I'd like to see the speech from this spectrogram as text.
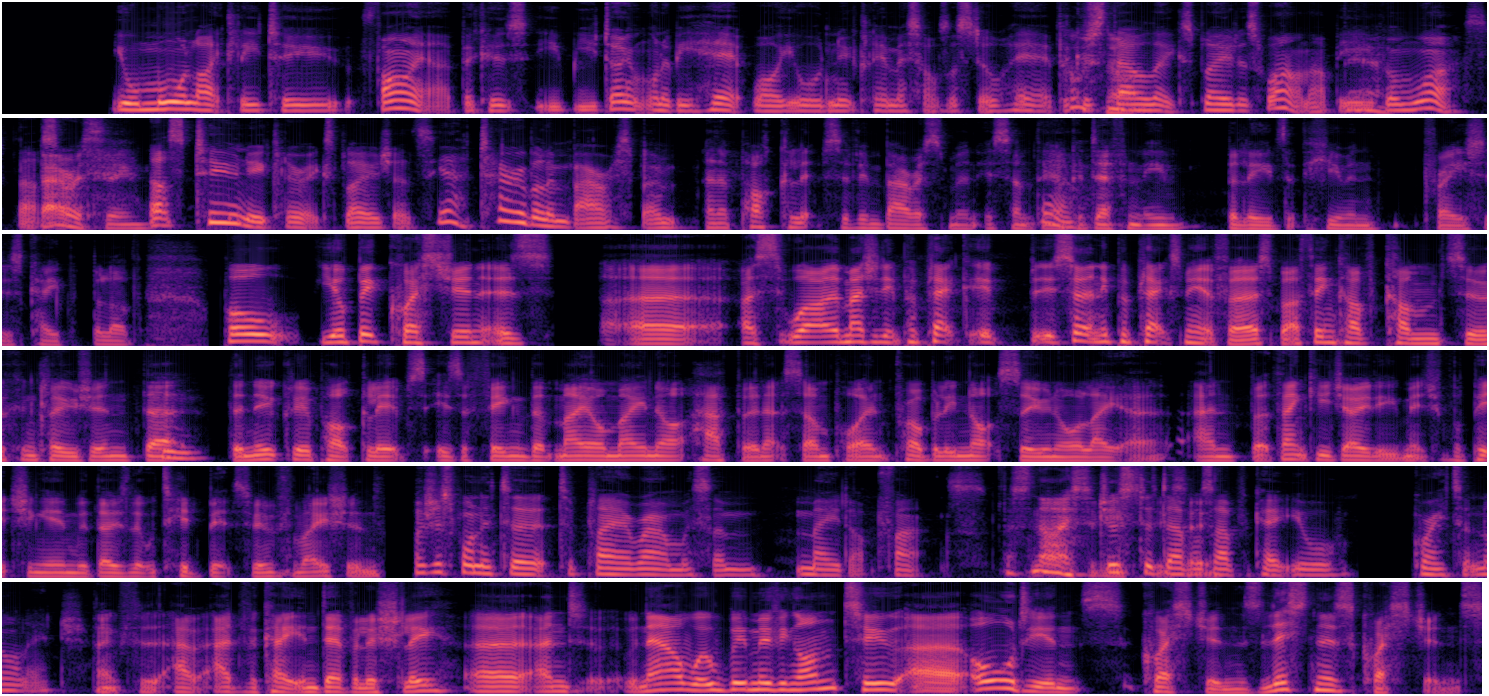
you're more likely to fire because you, you don't want to be hit while your nuclear missiles are still here because they'll explode as well and that'll be Yeah. even worse. That's, Embarrassing. That's two nuclear explosions. Yeah, terrible embarrassment. An apocalypse of embarrassment is something I could definitely believe that the human race is capable of. Paul, your big question is. Uh, I well, I imagine it, perplex- it, it certainly perplexed me at first, but I think I've come to a conclusion that Mm. the nuclear apocalypse is a thing that may or may not happen at some point, probably not soon or later. And but thank you, Jodie Mitchell, for pitching in with those little tidbits of information. I just wanted to, to play around with some made up facts, That's nice. Of you just to devil's so. advocate your greater knowledge. Thanks for advocating devilishly. Uh, and now we'll be moving on to uh, audience questions, listeners' questions.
